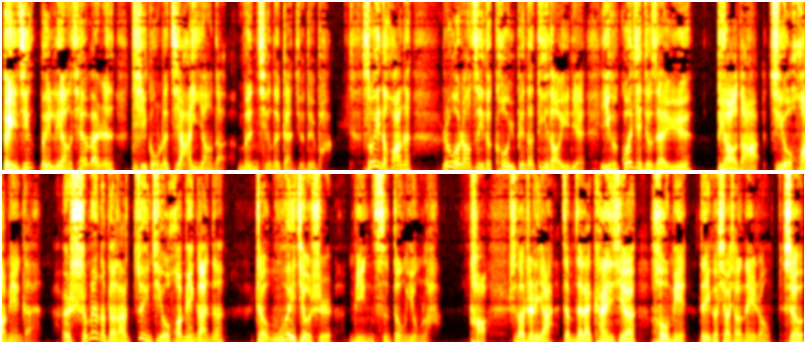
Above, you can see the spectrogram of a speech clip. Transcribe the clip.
北京为两千万人提供了家一样的温情的感觉，对吧？所以的话呢，如果让自己的口语变得地道一点，一个关键就在于表达具有画面感。而什么样的表达最具有画面感呢？这无非就是名词动用了。好，说到这里啊，咱们再来看一些后面的一个小小内容。So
